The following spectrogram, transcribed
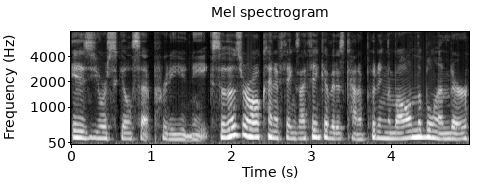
is your skill set pretty unique so those are all kind of things i think of it as kind of putting them all in the blender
